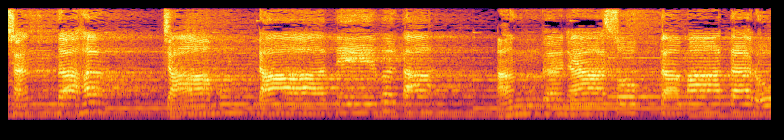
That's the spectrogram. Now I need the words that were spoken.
छन्दः चामुण्डा देवता अङ्गन्यासोक्तमातरो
